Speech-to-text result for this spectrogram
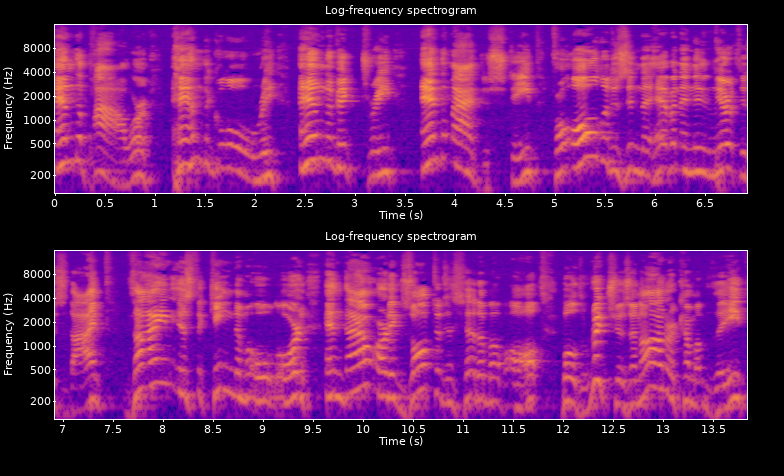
and the power and the glory and the victory and the majesty, for all that is in the heaven and in the earth is thine. Thine is the kingdom, O Lord, and thou art exalted and set above all. Both riches and honor come of thee,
